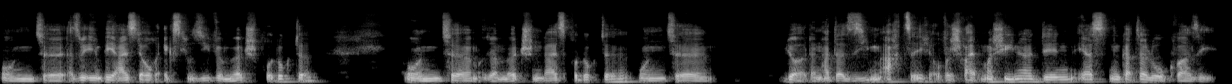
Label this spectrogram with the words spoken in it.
Und äh, also EMP heißt ja auch exklusive Merch-Produkte und äh, oder Merchandise-Produkte. Und äh, ja, dann hat er 87 auf der Schreibmaschine den ersten Katalog quasi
